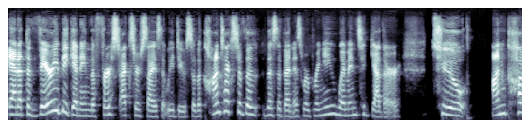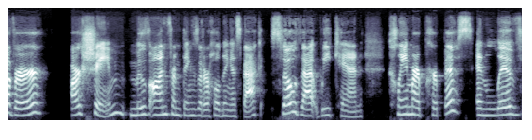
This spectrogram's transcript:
And at the very beginning, the first exercise that we do so, the context of the, this event is we're bringing women together to uncover our shame, move on from things that are holding us back so that we can claim our purpose and live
